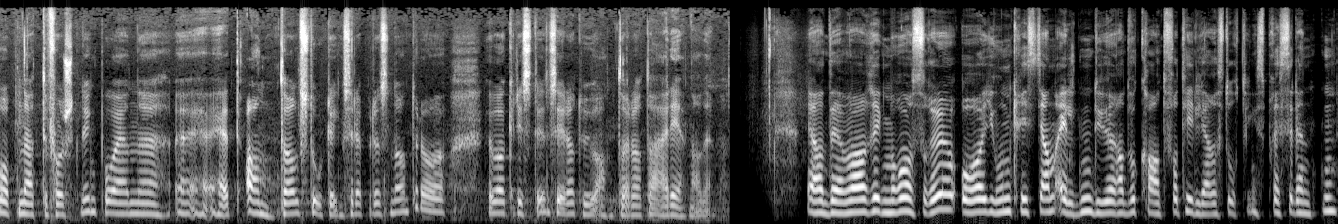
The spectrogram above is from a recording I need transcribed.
åpne etterforskning på en, eh, et antall stortingsrepresentanter, og Eva Kristin sier at hun antar at det er en av dem. Ja, Det var Rigmor Aasrud og Jon Christian Elden, du er advokat for tidligere stortingspresidenten.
